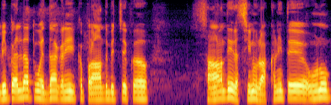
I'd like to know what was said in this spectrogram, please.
ਵੀ ਪਹਿਲਾਂ ਤੂੰ ਇਦਾਂ ਕਰੀ, ਇੱਕ ਪ੍ਰਾਂਤ ਵਿੱਚ ਇੱਕ ਸਾਣ ਦੀ ਰੱਸੀ ਨੂੰ ਰੱਖ ਲਈ ਤੇ ਉਹਨੂੰ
